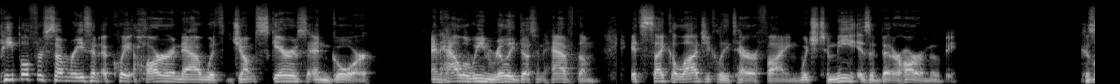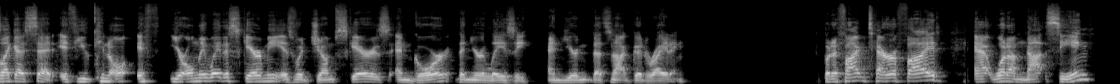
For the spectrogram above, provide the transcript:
people for some reason equate horror now with jump scares and gore, and Halloween really doesn't have them. It's psychologically terrifying, which to me is a better horror movie. Because, like I said, if you can, if your only way to scare me is with jump scares and gore, then you're lazy, and you're that's not good writing. But if I'm terrified at what I'm not seeing,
